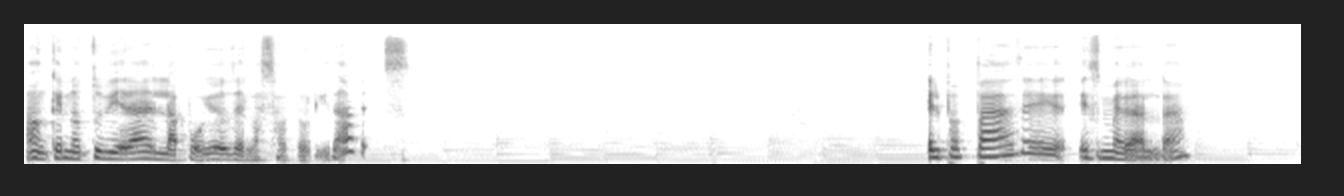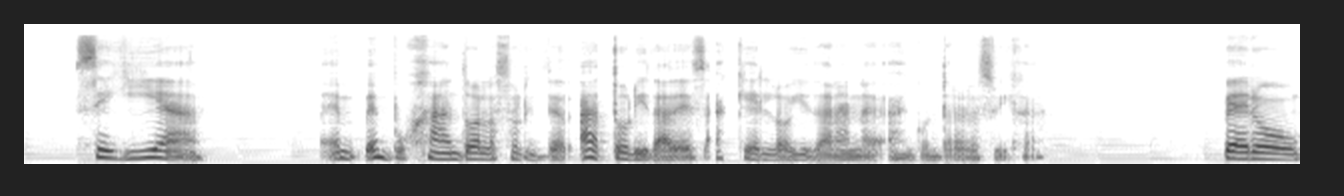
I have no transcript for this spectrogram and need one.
aunque no tuviera el apoyo de las autoridades. El papá de Esmeralda seguía empujando a las autoridades a que lo ayudaran a, encontrar a su hija. Pero,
